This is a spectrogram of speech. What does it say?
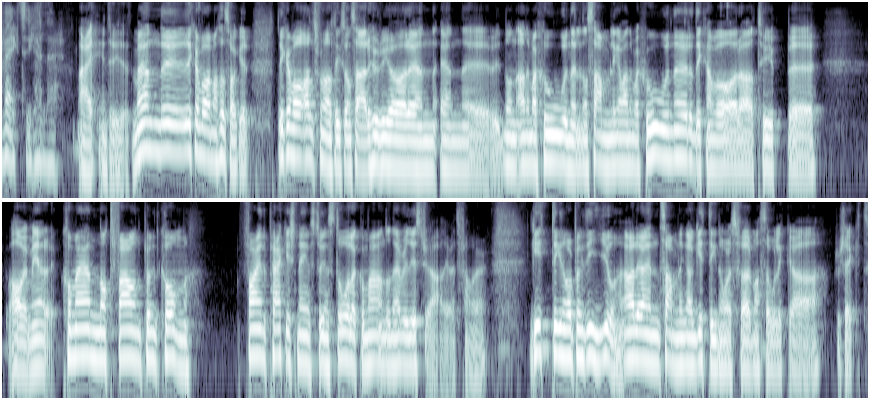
verktyg heller. Nej, inte riktigt. Men det, det kan vara en massa saker. Det kan vara allt från att liksom så här, hur du gör en, en, eh, någon animation eller någon samling av animationer. Det kan vara typ, eh, vad har vi mer? Commandnotfound.com. Find package names to install a command on every distro. Ja, jag vet fan vad det är. Gitignore.io. Ja, det är en samling av gitignores för massa olika projekt.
